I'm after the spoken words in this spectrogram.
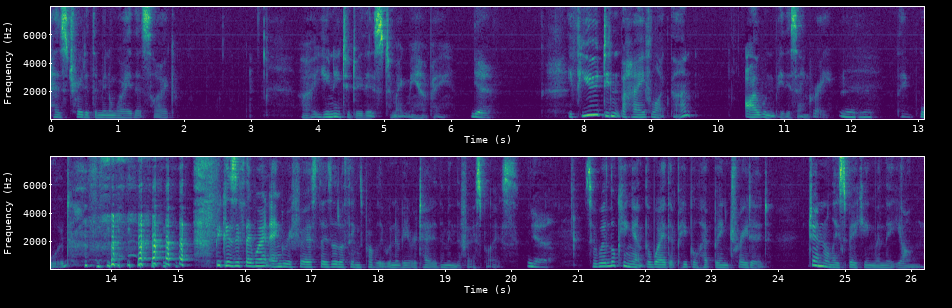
has treated them in a way that's like, uh, you need to do this to make me happy. Yeah. If you didn't behave like that, I wouldn't be this angry. Mm-hmm. They would. because if they weren't angry first, those little things probably wouldn't have irritated them in the first place. Yeah. So we're looking at the way that people have been treated, generally speaking, when they're young.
